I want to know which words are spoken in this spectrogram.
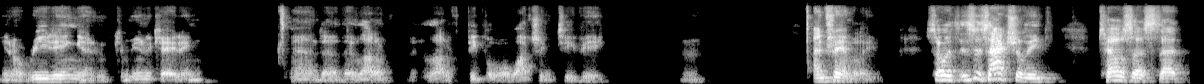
you know, reading and communicating. And uh, there a lot of, a lot of people were watching TV. Mm. And family. So this is actually tells us that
